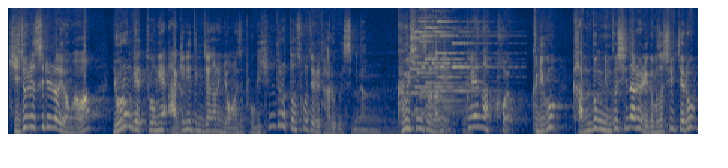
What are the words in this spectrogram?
기존의 스릴러 영화와 이런 계통의 악인이 등장하는 영화에서 보기 힘들었던 소재를 다루고 있습니다. 그 신선함이 꽤나 커요. 그리고 감독님도 시나리오를 읽으면서 실제로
